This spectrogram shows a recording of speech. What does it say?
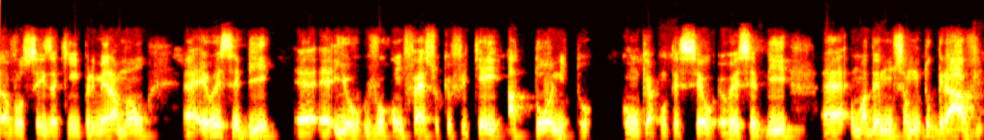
a vocês aqui em primeira mão, uh, eu recebi, é, é, e eu vou confesso que eu fiquei atônito com o que aconteceu, eu recebi é, uma denúncia muito grave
